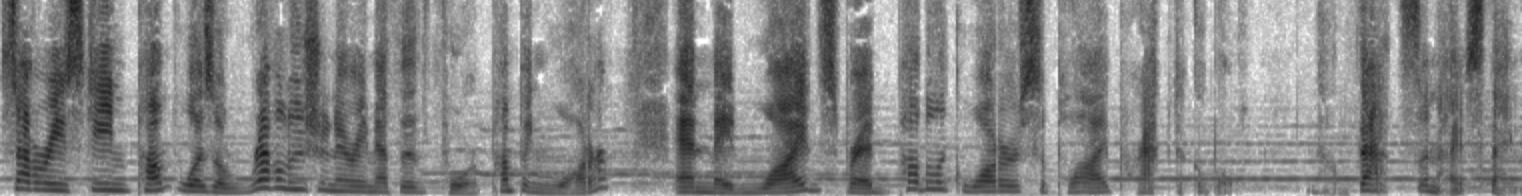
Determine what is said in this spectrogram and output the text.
Savery's steam pump was a revolutionary method for pumping water and made widespread public water supply practicable. Now that's a nice thing.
